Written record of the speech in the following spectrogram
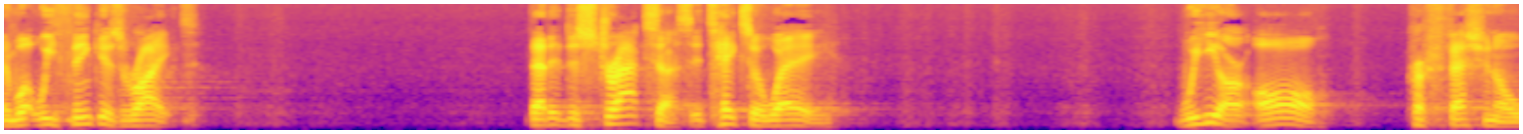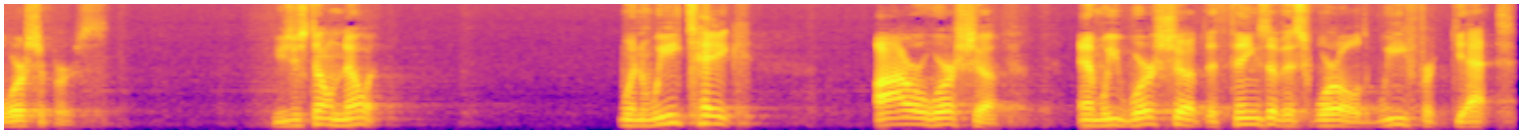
and what we think is right that it distracts us, it takes away. We are all professional worshipers. You just don't know it. When we take our worship and we worship the things of this world, we forget.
